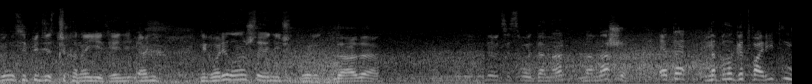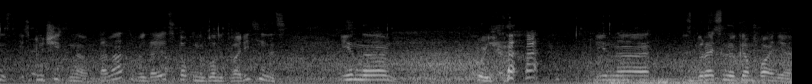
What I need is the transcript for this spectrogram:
велосипедист, чиха едет. Я не, я не, не говорила она, что я ничего говорит. Да, да. Даете свой донат на нашу. Это на благотворительность исключительно. Донат выдается только на благотворительность и на. Ой. И на избирательную кампанию.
